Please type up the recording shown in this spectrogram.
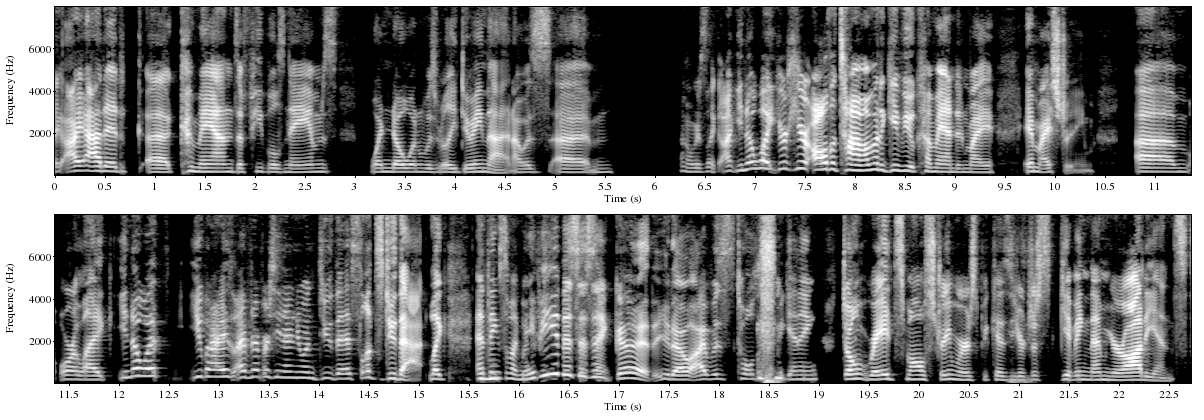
like I added uh, commands of people's names when no one was really doing that, and I was, um, I was like, "Uh, you know what? You're here all the time. I'm gonna give you a command in my in my stream, um, or like, you know what? You guys, I've never seen anyone do this. Let's do that. Like, and Mhm. things. I'm like, maybe this isn't good. You know, I was told in the beginning, don't raid small streamers because you're just giving them your audience.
